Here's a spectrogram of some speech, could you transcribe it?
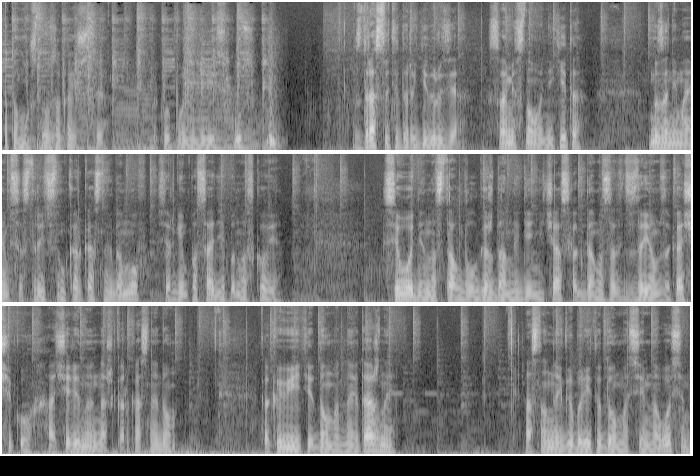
потому что у заказчицы, как вы поняли, есть вкус. Здравствуйте, дорогие друзья! С вами снова Никита. Мы занимаемся строительством каркасных домов в Сергием Посаде, Подмосковье. Сегодня настал долгожданный день и час, когда мы сдаем заказчику очередной наш каркасный дом. Как вы видите, дом одноэтажный. Основные габариты дома 7 на 8.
